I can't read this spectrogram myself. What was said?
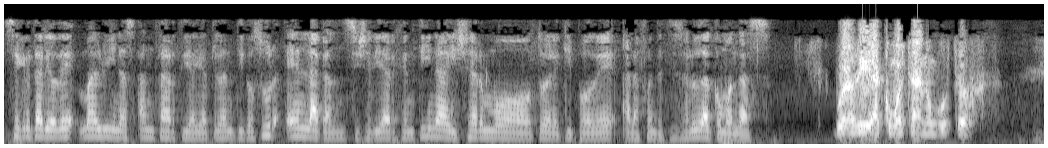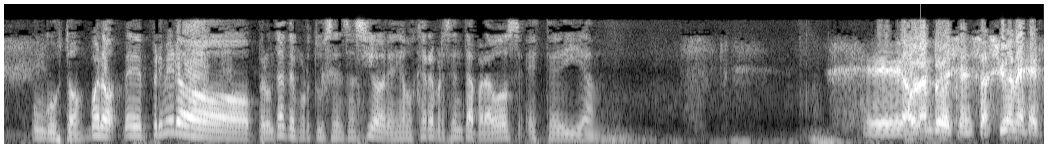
secretario de Malvinas, Antártida y Atlántico Sur en la Cancillería Argentina. Guillermo, todo el equipo de A la Fuente te saluda. ¿Cómo andás? Buenos días, ¿cómo están? Un gusto. Un gusto. Bueno, eh, primero preguntarte por tus sensaciones, digamos, ¿qué representa para vos este día? Eh, hablando de sensaciones,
